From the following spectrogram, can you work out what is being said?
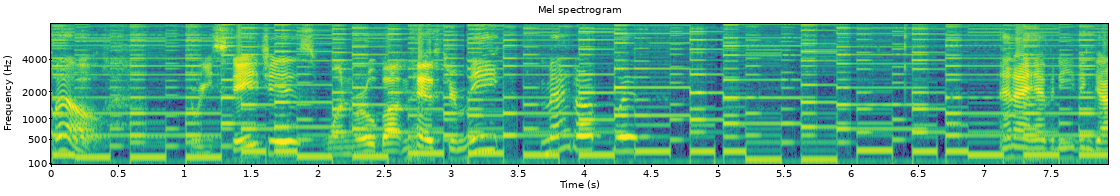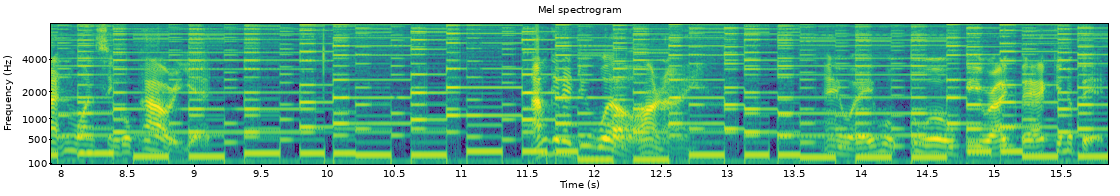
Well, three stages, one Robot Master me met up with. And I haven't even gotten one single power yet. I'm gonna do well, aren't I? Anyway, we'll, we'll be right back in a bit.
